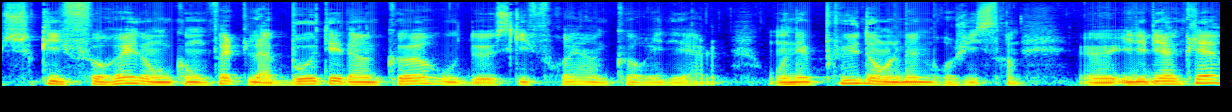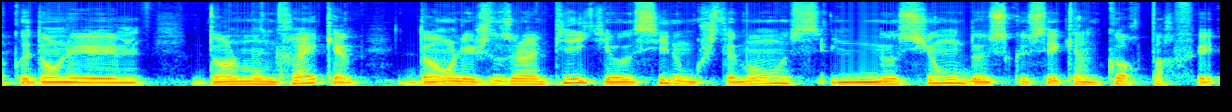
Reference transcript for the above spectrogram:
ce qui ferait donc en fait la beauté d'un corps ou de ce qui ferait un corps idéal. On n'est plus dans le même registre. Euh, il est bien clair que dans les dans le monde grec, dans les Jeux Olympiques, il y a aussi donc justement une notion de ce que c'est qu'un corps parfait.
